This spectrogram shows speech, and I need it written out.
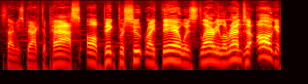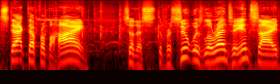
This time he's back to pass. Oh, big pursuit right there was Larry Lorenza. Oh, gets stacked up from behind. So the, the pursuit was Lorenza inside,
